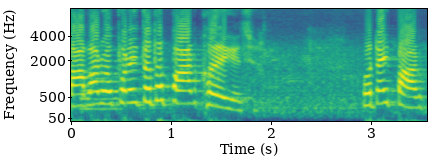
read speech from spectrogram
বাবার ওপরেই তো তো পার্ক হয়ে গেছে। ওটাই পার্ক।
